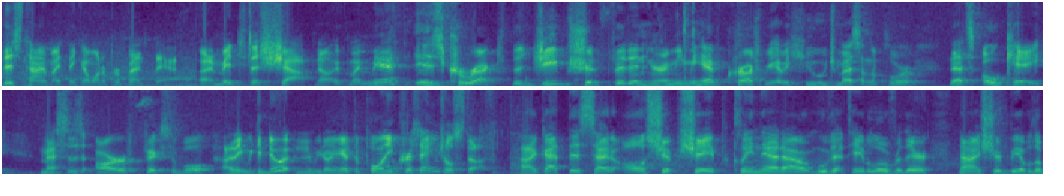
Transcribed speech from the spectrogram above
this time I think I wanna prevent that. I made to the shop. Now, if my math is correct, the Jeep should fit in here. I mean, we have crushed, we have a huge mess on the floor. That's okay. Messes are fixable. I think we can do it and we don't even have to pull any Criss Angel stuff. I got this side all ship shape, clean that out, move that table over there. Now I should be able to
